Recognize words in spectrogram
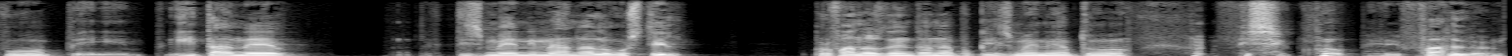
που ήταν χτισμένη με ανάλογο στυλ. Προφανώς δεν ήταν αποκλεισμένη από το φυσικό περιβάλλον.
